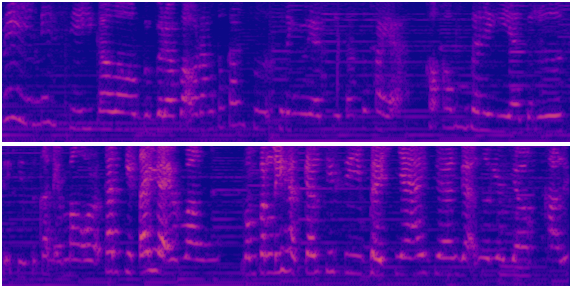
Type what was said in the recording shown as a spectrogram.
tapi ini sih kalau beberapa orang tuh kan sering lihat kita tuh kayak kok kamu bahagia terus? Gitu kan emang kan kita ya emang memperlihatkan sisi baiknya aja nggak ngelihat jauh kali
